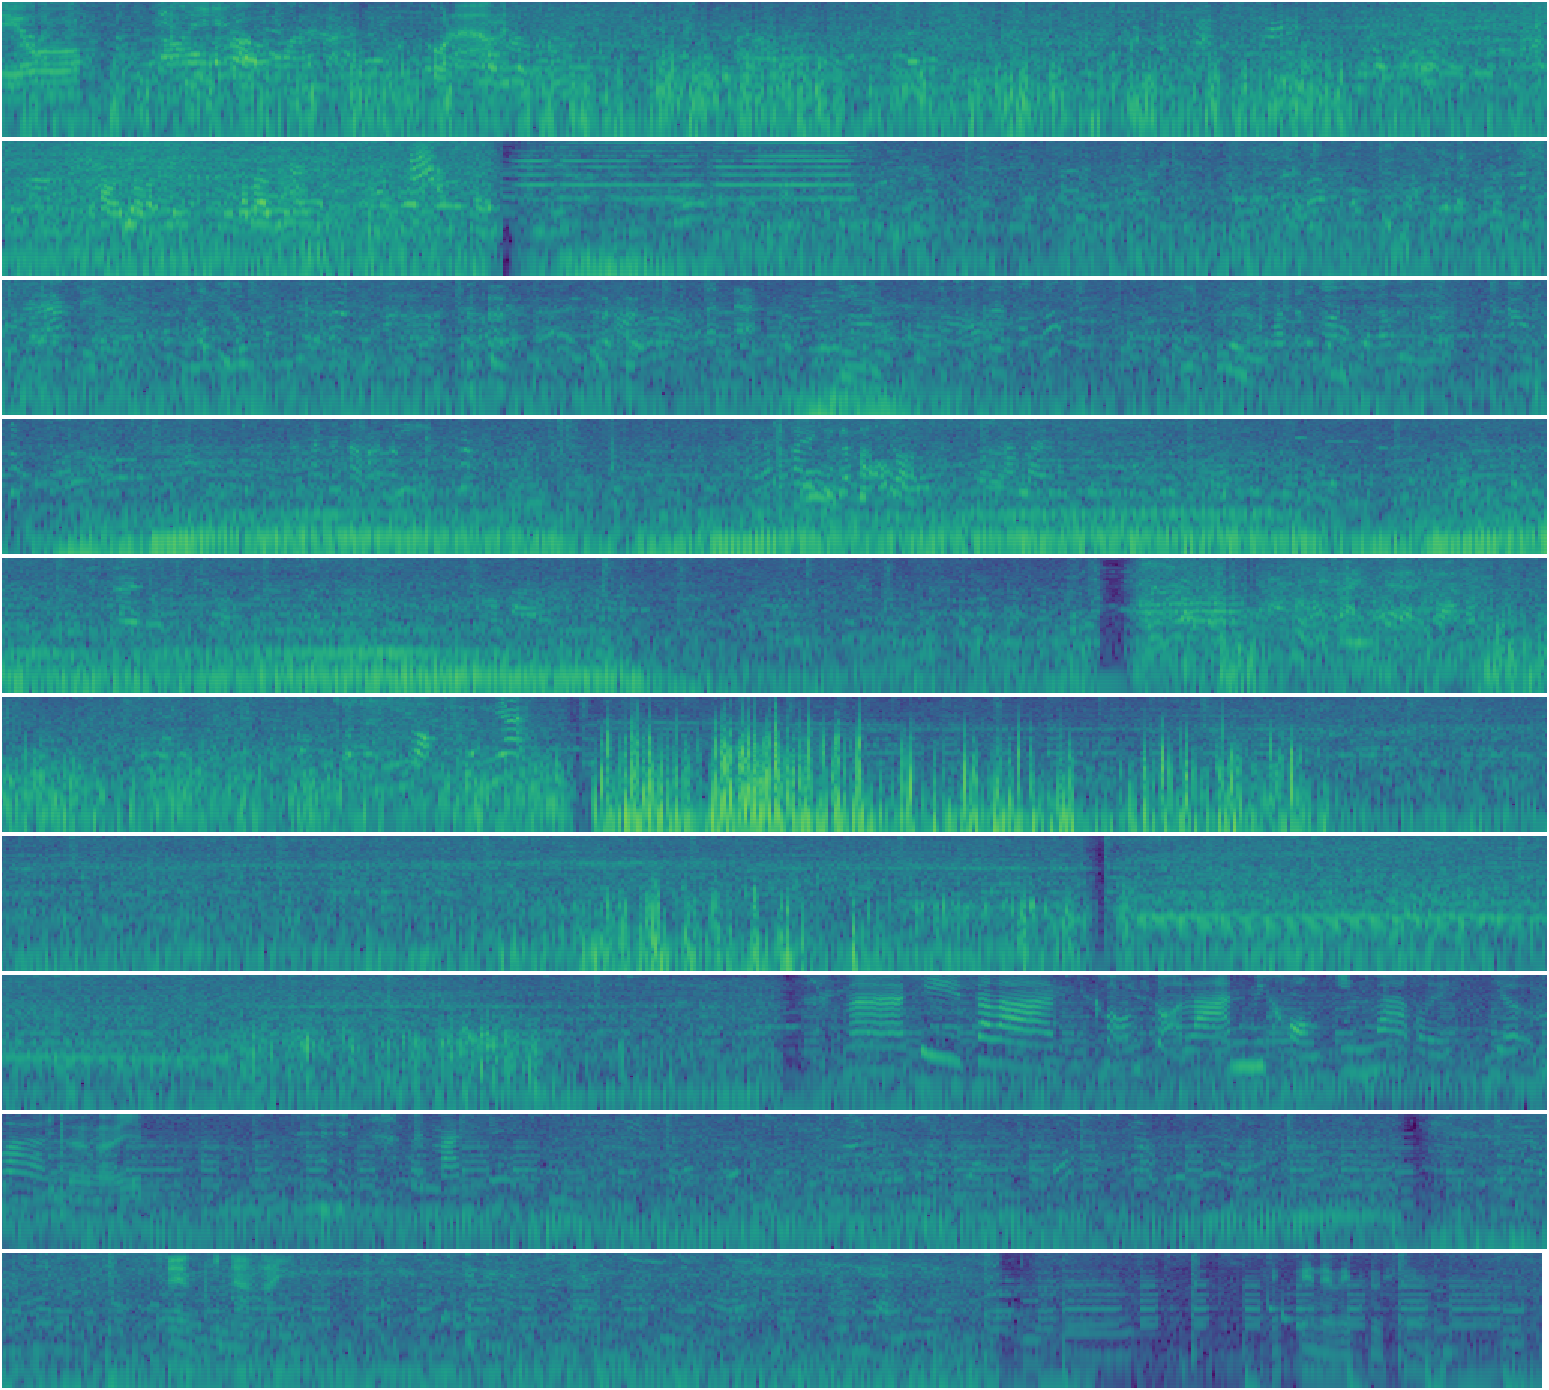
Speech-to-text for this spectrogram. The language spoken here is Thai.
อ่ากับเลี้ยวโคลาวนไหน ลาดของเกาะล้านมีของกินมากเลย เยอะมากอะไรเป็นมาเช่เรื่องกินอะไร Quelqu'un avec le chien กิ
